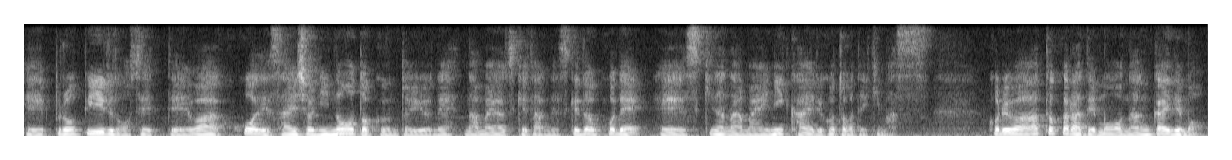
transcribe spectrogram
えー、プロフィールの設定はここで最初にノートくんというね名前を付けたんですけどここで、えー、好きな名前に変えることができます。これは後からでも何回でも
